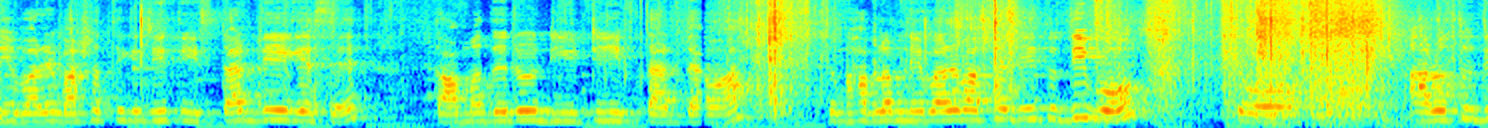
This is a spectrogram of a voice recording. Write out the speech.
নেবারের বাসা থেকে যেহেতু ইফতার দিয়ে গেছে, তো আমাদেরও ডিউটি ইফতার দেওয়া। তো ভাবলাম নেবারের বাসায় যেহেতু দিব, তো আরও তো দু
